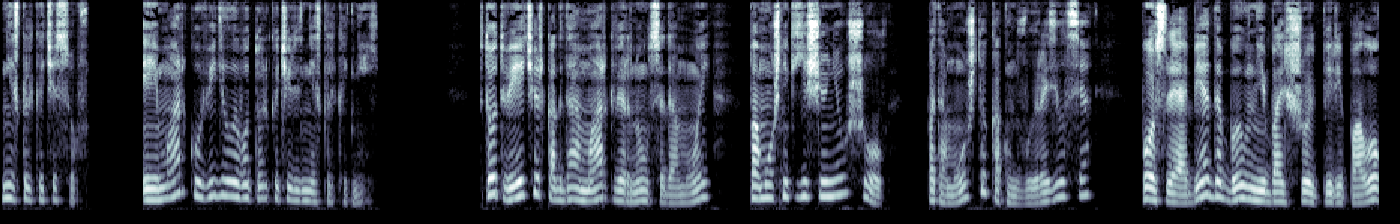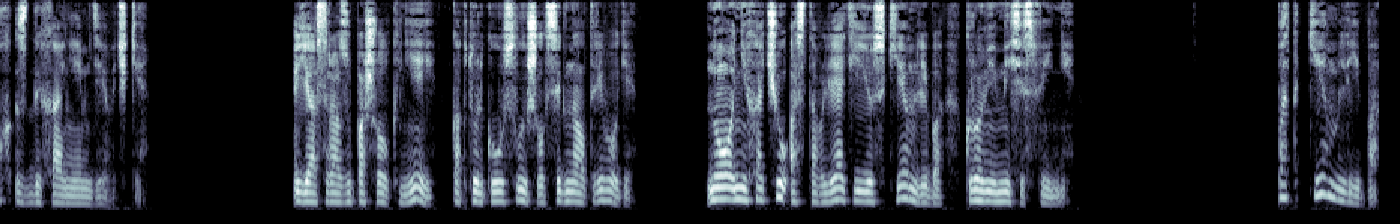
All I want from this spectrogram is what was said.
несколько часов, и Марк увидел его только через несколько дней. В тот вечер, когда Марк вернулся домой, помощник еще не ушел, потому что, как он выразился, после обеда был небольшой переполох с дыханием девочки. Я сразу пошел к ней, как только услышал сигнал тревоги, но не хочу оставлять ее с кем-либо, кроме миссис Финни. Под кем-либо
